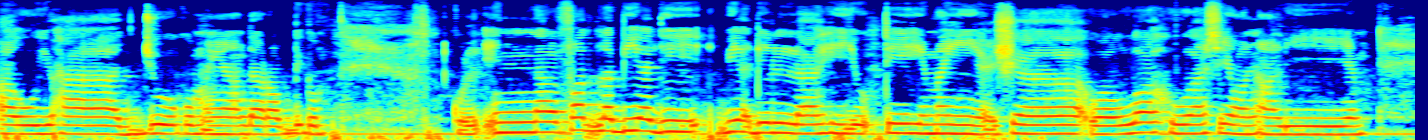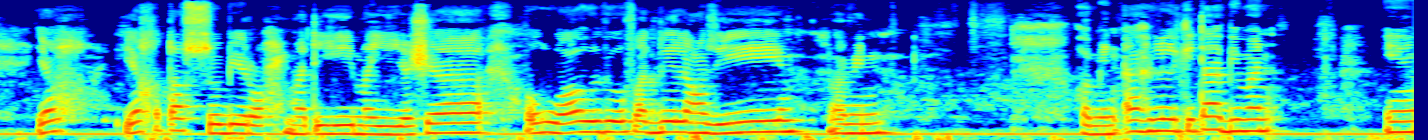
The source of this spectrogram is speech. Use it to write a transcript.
au yuhajjukum inda rabbikum. Qul innal fadla biyadi biyadillahi yu'tihi man yasha wallahu wasi'un alim. Ya yakhtassu bi rahmatihi man yasha wallahu dzu fadlil azim. Amin wa min ahlil kitabi man in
